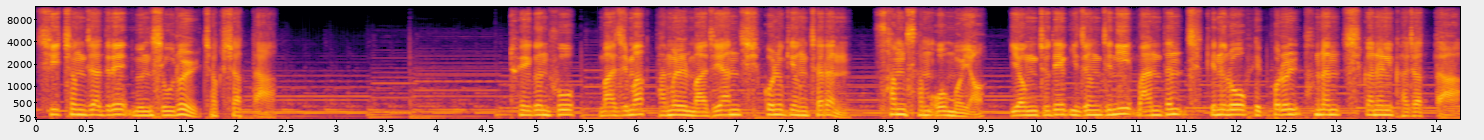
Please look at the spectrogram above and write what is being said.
시청자들의 눈시울을 적셨다. 퇴근 후 마지막 밤을 맞이한 시골 경찰은 335 모여 영주댁 이정진이 만든 치킨으로 회포를 푸는 시간을 가졌다.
